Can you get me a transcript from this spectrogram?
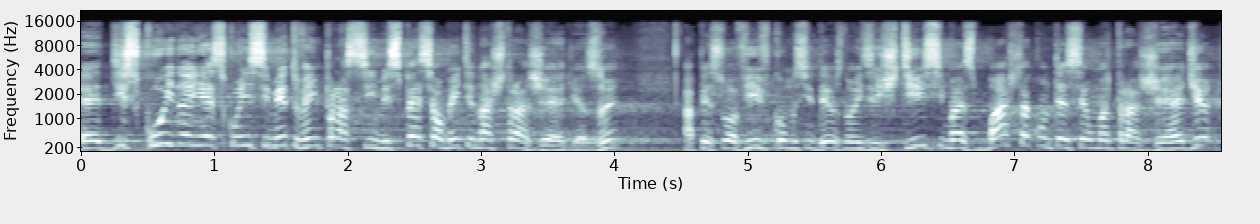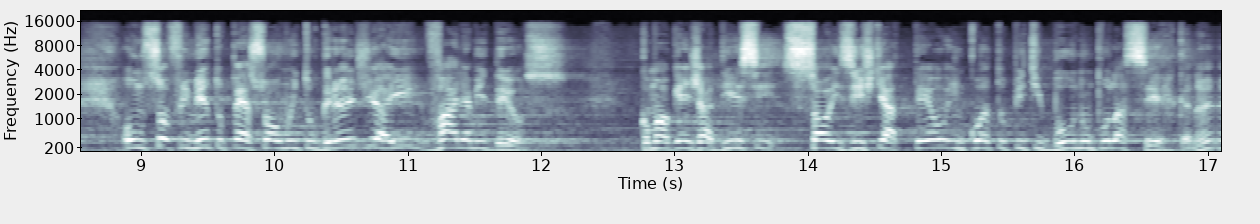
é, descuida e esse conhecimento vem para cima, especialmente nas tragédias, não é? A pessoa vive como se Deus não existisse, mas basta acontecer uma tragédia ou um sofrimento pessoal muito grande, e aí, valha-me Deus. Como alguém já disse, só existe ateu enquanto o pitbull não pula cerca, né?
